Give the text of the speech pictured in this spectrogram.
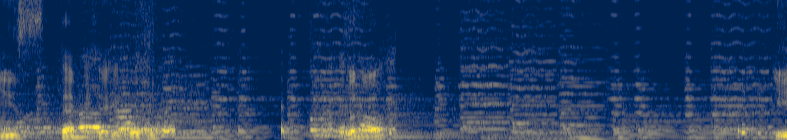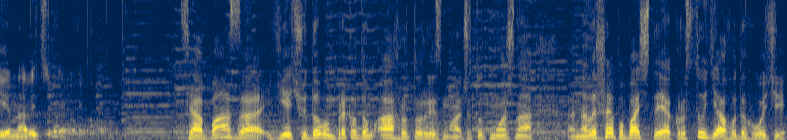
із темних ягід годжі. Вино. І навіть цукерки. Ця база є чудовим прикладом агротуризму, адже тут можна не лише побачити, як ростуть ягоди годжі,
